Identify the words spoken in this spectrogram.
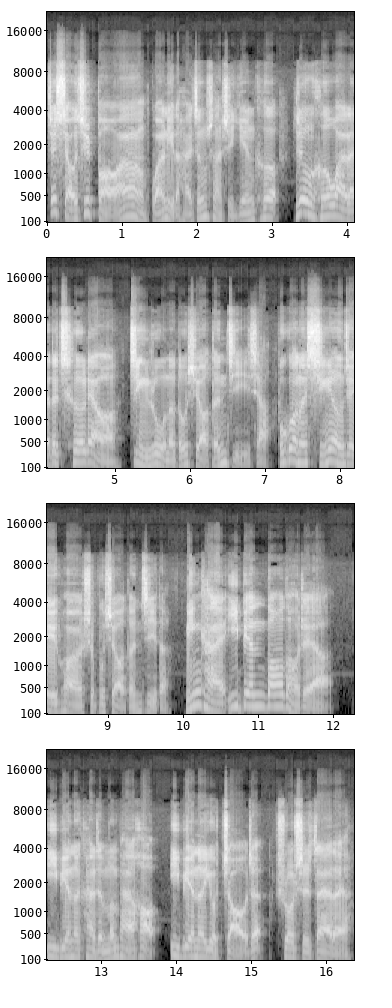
这小区保安管理的还真算是严苛，任何外来的车辆啊进入呢都需要登记一下。不过呢，行人这一块是不需要登记的。林凯一边叨叨着呀，一边呢看着门牌号，一边呢又找着。说实在的呀，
